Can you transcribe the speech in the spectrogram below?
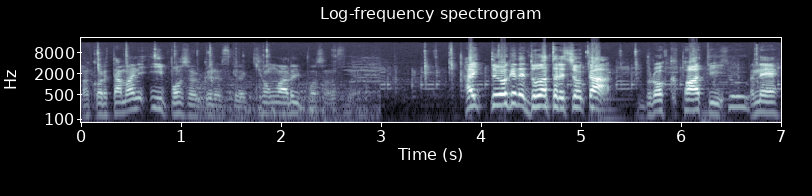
まあ、これたまにいいポーション来るんですけど、基本悪いポーションですね。はい、というわけでどうだったでしょうか？ブロックパーティー。ね、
